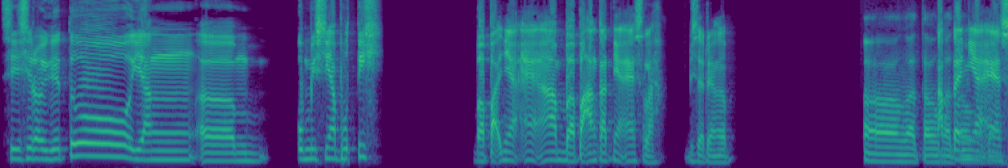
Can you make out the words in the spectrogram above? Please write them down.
si Shirohige tuh yang em, kumisnya putih. Bapaknya eh, bapak angkatnya S lah bisa dianggap nggak tahu nggak tahu. kaptennya nggak tahu. S.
